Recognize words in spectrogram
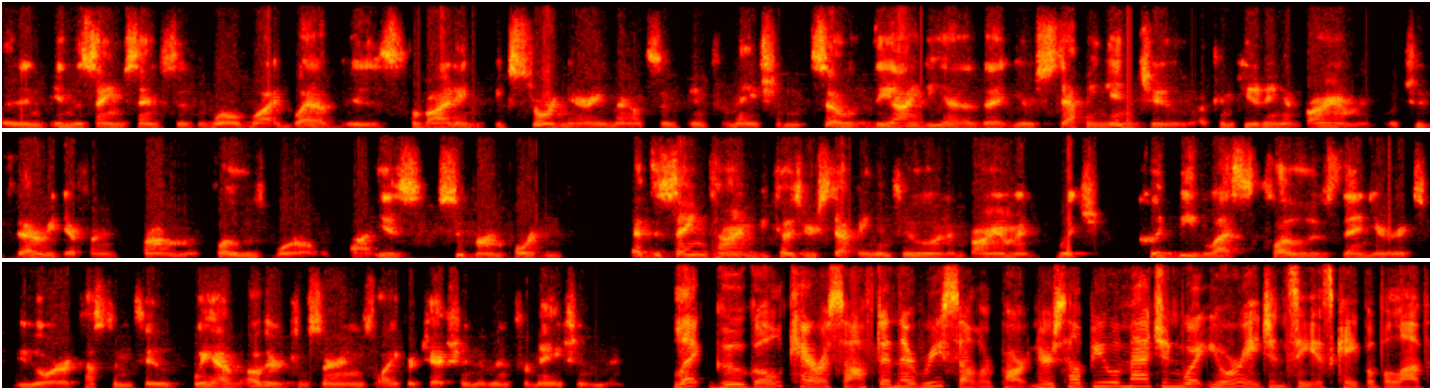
In, in, the same sense that the World Wide Web is providing extraordinary amounts of information. So the idea that you're stepping into a computing environment, which is very different from a closed world, uh, is super important. At the same time, because you're stepping into an environment which could be less closed than you're, you're accustomed to. We have other concerns like protection of information. Let Google, Carahsoft, and their reseller partners help you imagine what your agency is capable of.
